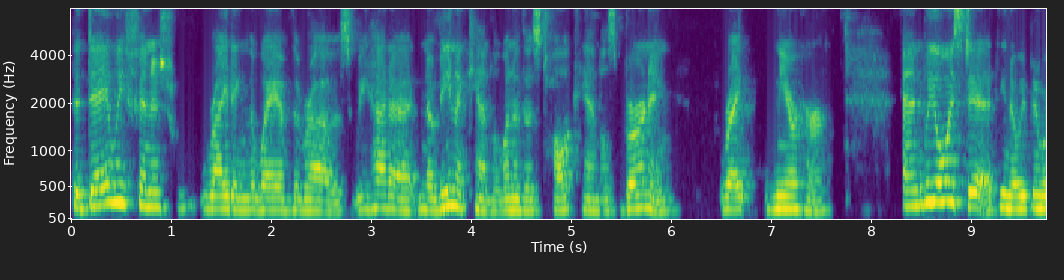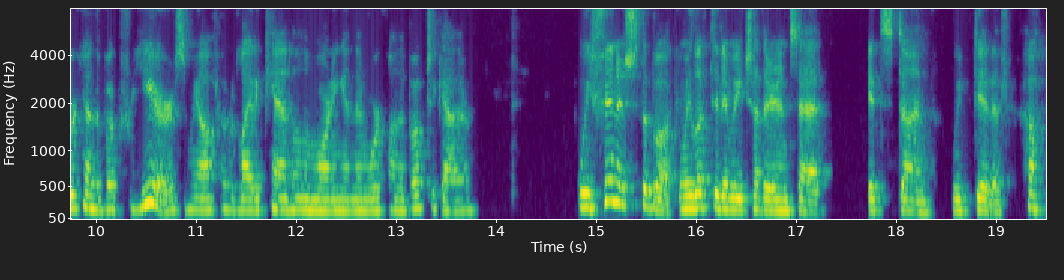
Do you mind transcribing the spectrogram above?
The day we finished writing The Way of the Rose, we had a novena candle, one of those tall candles, burning right near her. And we always did. You know, we've been working on the book for years, and we often would light a candle in the morning and then work on the book together. We finished the book and we looked at each other and said, It's done. We did it. Huh.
